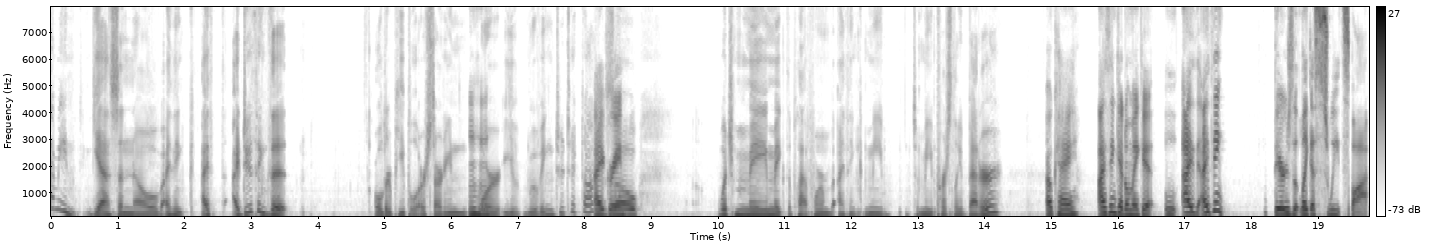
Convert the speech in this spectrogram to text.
I mean, yes and no. I think I I do think that older people are starting Mhm. or e- moving to TikTok. I agree. So, which may make the platform, I think, me to me personally better. Okay. I think it'll make it. I I think there's like a sweet spot.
